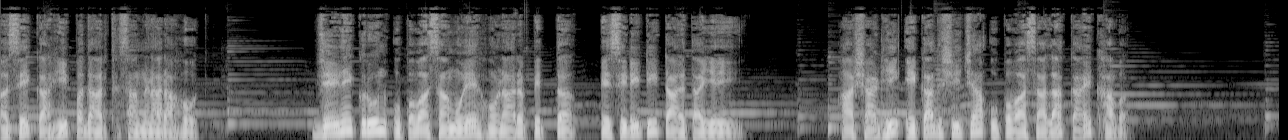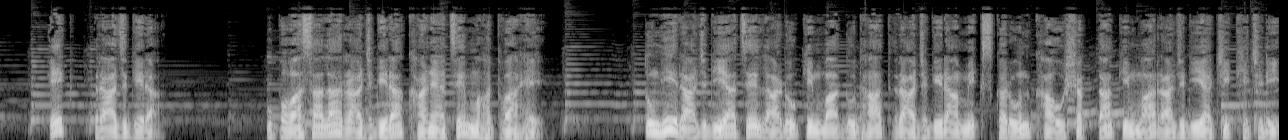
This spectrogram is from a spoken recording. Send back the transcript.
असे काही पदार्थ सांगणार आहोत. जेणेकरून उपवासामुळे होणारं पित्त एसिडिटी टाळता येईल. आषाढी एकादशीच्या उपवासाला काय खावं? एक राजगिरा. उपवासाला राजगिरा खाण्याचे महत्त्व आहे. तुम्ही राजगियाचे लाडू किंवा दुधात राजगिरा मिक्स करून खाऊ शकता किंवा राजगियाची खिचडी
